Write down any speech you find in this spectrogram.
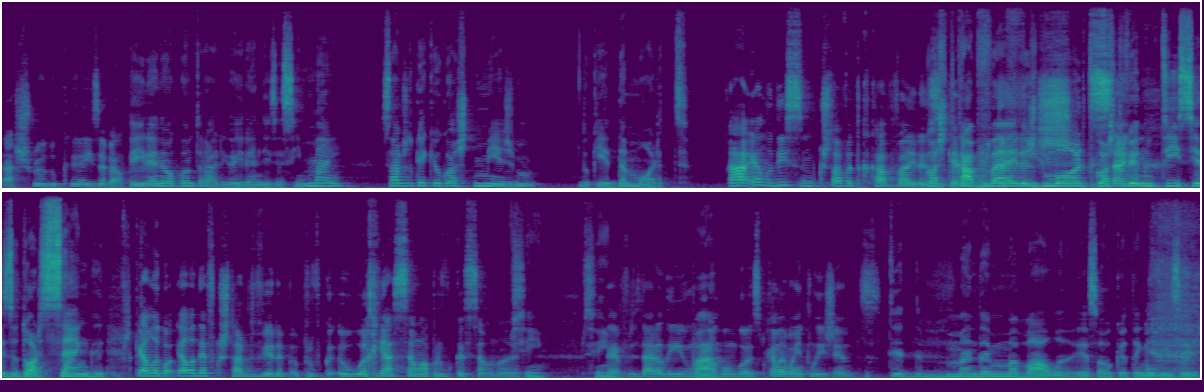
acho eu, do que a Isabel. A Irene é ao contrário. A Irene diz assim: Mãe, sabes do que é que eu gosto mesmo? Do quê? Da morte. Ah, ela disse-me que gostava de caveiras. Gosto de caveiras, de morte, de gosto de sangue. ver notícias, adoro sangue. Porque ela, ela deve gostar de ver a, a a reação à provocação, não é? Sim, sim. Deve-lhe dar ali um, Pá. algum gozo, porque ela é bem inteligente. Te- de- Mandem-me uma bala, é só o que eu tenho a dizer.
